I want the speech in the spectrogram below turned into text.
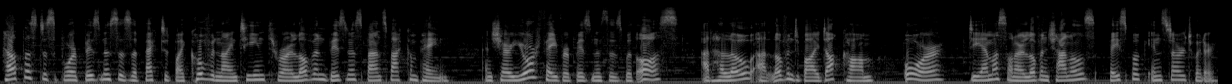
Help us to support businesses affected by COVID 19 through our Lovin Business Bounce Back campaign and share your favourite businesses with us at hello at lovindubai.com or DM us on our Lovin channels, Facebook, Insta, or Twitter.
